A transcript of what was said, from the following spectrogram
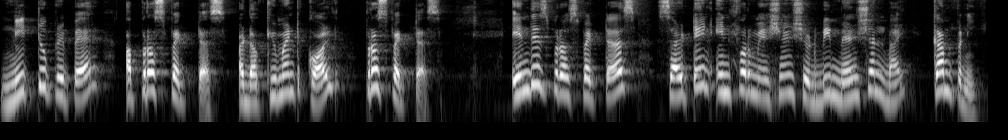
need to prepare a prospectus, a document called prospectus. In this prospectus, certain information should be mentioned by company.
